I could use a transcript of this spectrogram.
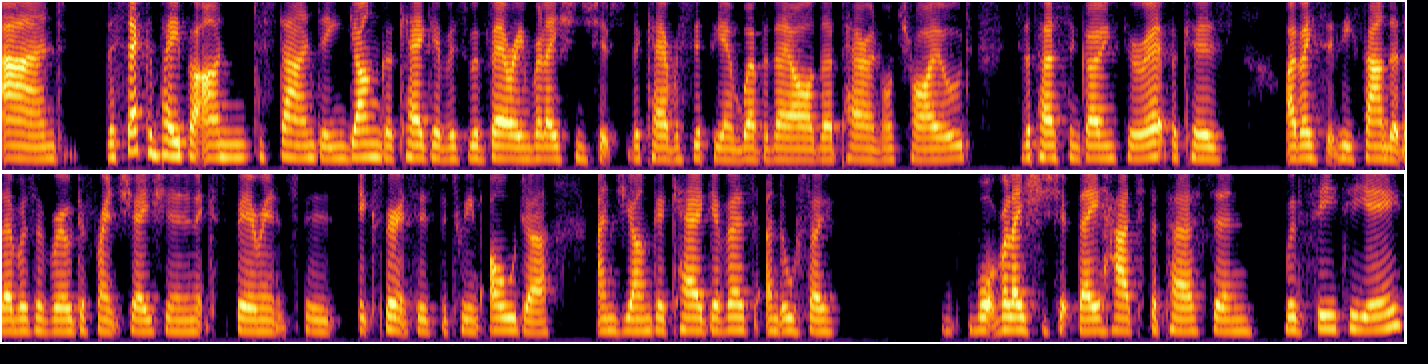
and the second paper understanding younger caregivers with varying relationships to the care recipient, whether they are the parent or child, to the person going through it, because I basically found that there was a real differentiation in experience experiences between older and younger caregivers, and also what relationship they had to the person with CTE.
